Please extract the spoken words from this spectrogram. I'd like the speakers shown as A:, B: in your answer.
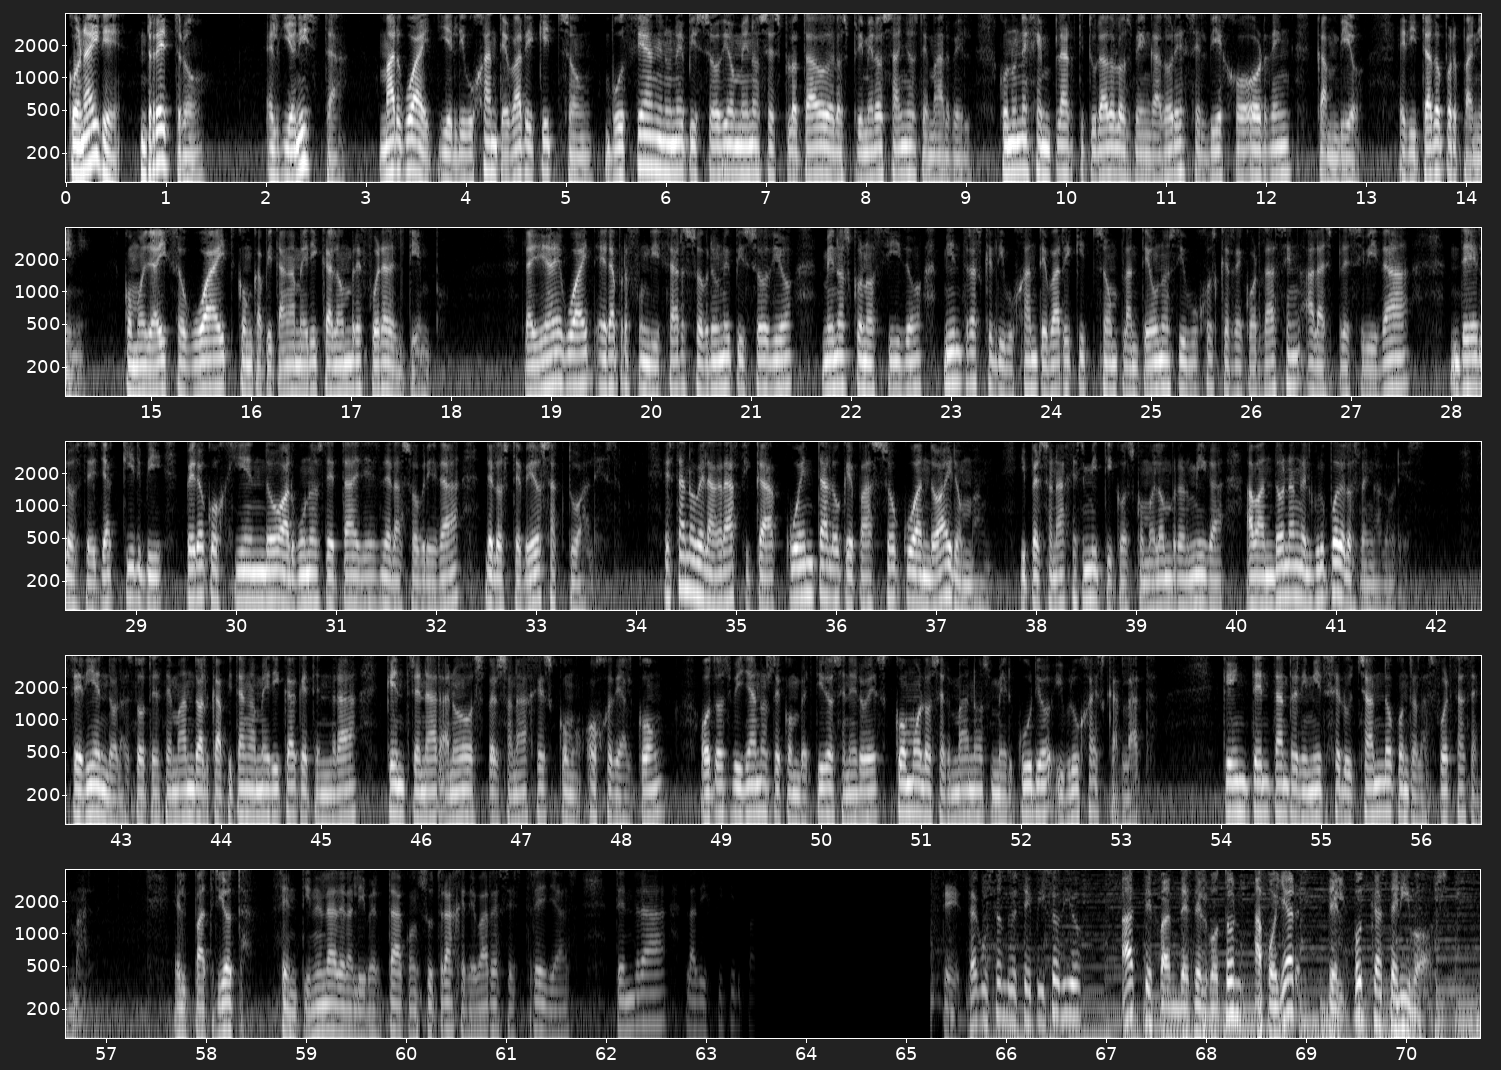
A: Con aire retro, el guionista Mark White y el dibujante Barry Kitson bucean en un episodio menos explotado de los primeros años de Marvel, con un ejemplar titulado Los Vengadores El viejo orden cambió, editado por Panini, como ya hizo White con Capitán América el hombre fuera del tiempo. La idea de White era profundizar sobre un episodio menos conocido, mientras que el dibujante Barry Kitson planteó unos dibujos que recordasen a la expresividad de los de Jack Kirby, pero cogiendo algunos detalles de la sobriedad de los tebeos actuales. Esta novela gráfica cuenta lo que pasó cuando Iron Man y personajes míticos como el hombre hormiga abandonan el grupo de los Vengadores cediendo las dotes de mando al Capitán América que tendrá que entrenar a nuevos personajes como Ojo de Halcón, o dos villanos reconvertidos en héroes como los hermanos Mercurio y Bruja Escarlata, que intentan redimirse luchando contra las fuerzas del mal. El patriota, centinela de la libertad con su traje de varias estrellas, tendrá la difícil
B: ¿Te está gustando este episodio? Hazte fan desde el botón apoyar del podcast de Nivos.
